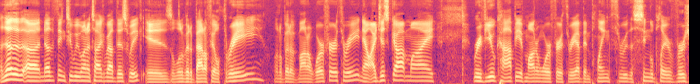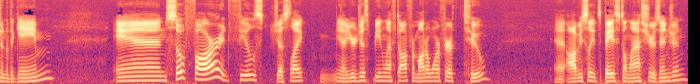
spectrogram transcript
Another uh, another thing too we want to talk about this week is a little bit of Battlefield 3, a little bit of Modern Warfare 3. Now I just got my review copy of Modern Warfare 3. I've been playing through the single player version of the game, and so far it feels just like you know you're just being left off from Modern Warfare 2. Uh, obviously, it's based on last year's engine.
